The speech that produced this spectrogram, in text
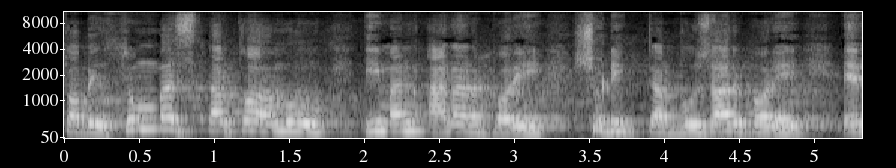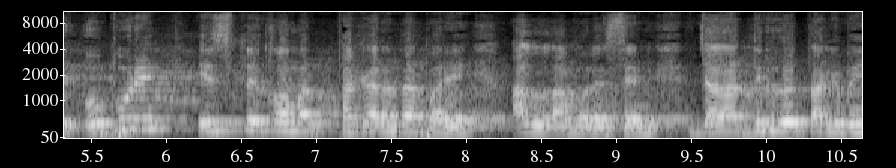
তবে সুম্বাস্তাকামু ইমান আনার পরে, সঠিকটা বোঝার পরে, এর উপরে ইস্তেকমাত থাকার ব্যাপারে আল্লাহ বলেছেন, যারা দৃঢ় থাকবে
